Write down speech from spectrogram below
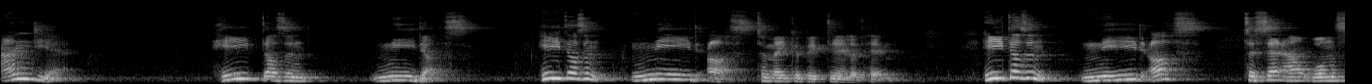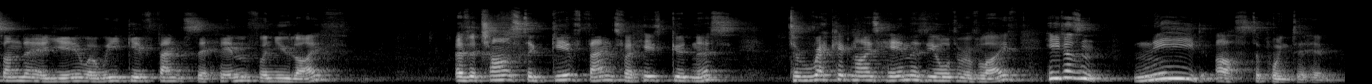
And yet, he doesn't need us. He doesn't need us to make a big deal of Him. He doesn't need us to set out one Sunday a year where we give thanks to Him for new life, as a chance to give thanks for His goodness, to recognize Him as the author of life. He doesn't need us to point to Him.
